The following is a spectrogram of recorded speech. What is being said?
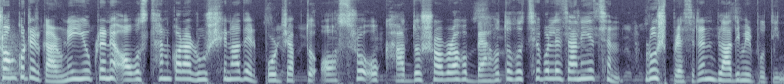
সংকটের কারণে ইউক্রেনে অবস্থান করা রুশ সেনাদের পর্যাপ্ত অস্ত্র ও খাদ্য সরবরাহ ব্যাহত হচ্ছে বলে জানিয়েছেন রুশ প্রেসিডেন্ট ভ্লাদিমির পুতিন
